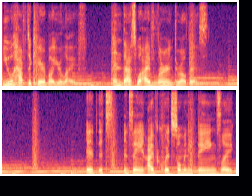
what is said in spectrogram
You have to care about your life. And that's what I've learned throughout this. It, it's insane. I've quit so many things like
